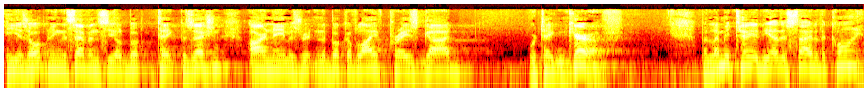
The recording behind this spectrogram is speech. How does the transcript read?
He is opening the seven sealed book to take possession. Our name is written in the book of life. Praise God, we're taken care of. But let me tell you the other side of the coin.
